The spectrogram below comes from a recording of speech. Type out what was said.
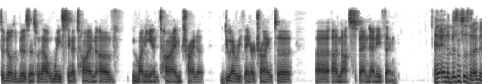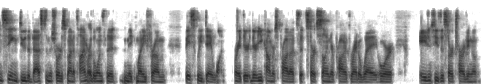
to build a business without wasting a ton of money and time trying to do everything or trying to uh, uh, not spend anything. And, and the businesses that I've been seeing do the best in the shortest amount of time are the ones that make money from basically day one, right? They're, e-commerce products that start selling their product right away, or agencies that start charging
